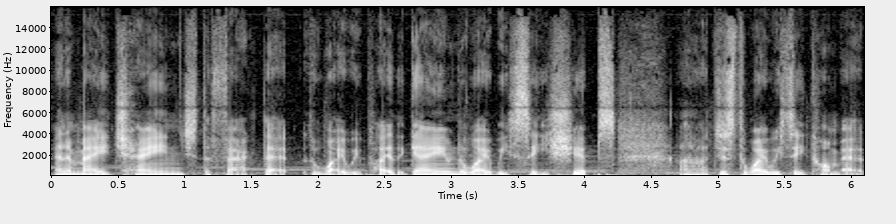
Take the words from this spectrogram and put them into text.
and it may change the fact that the way we play the game, the way we see ships, uh, just the way we see combat.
